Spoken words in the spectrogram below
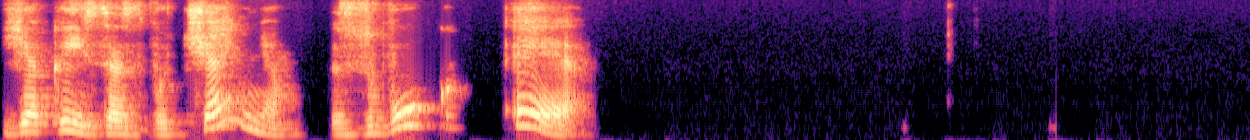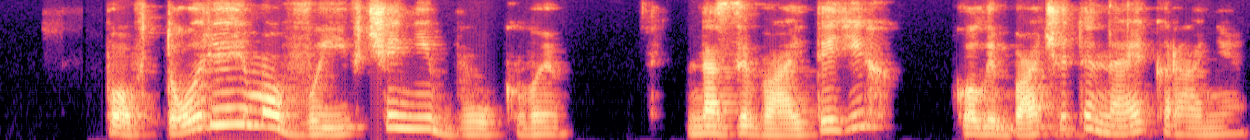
Який за звучанням звук Е? Повторюємо вивчені букви. Називайте їх, коли бачите на екрані.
